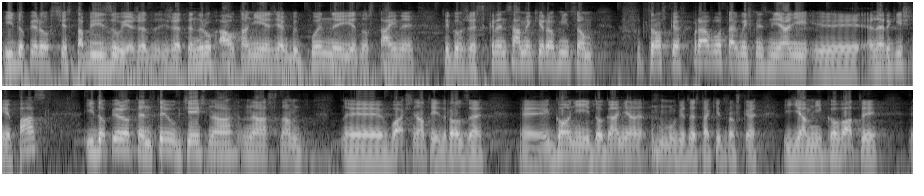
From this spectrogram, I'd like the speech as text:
i dopiero się stabilizuje, że, że ten ruch auta nie jest jakby płynny jednostajny, tylko że skręcamy kierownicą w, troszkę w prawo, tak jakbyśmy zmieniali yy, energicznie pas i dopiero ten tył gdzieś na, nas nam właśnie na tej drodze e, goni i dogania. Mówię, to jest taki troszkę jamnikowaty e,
